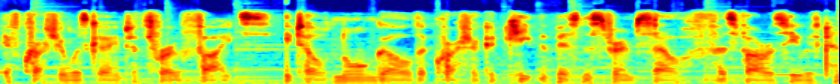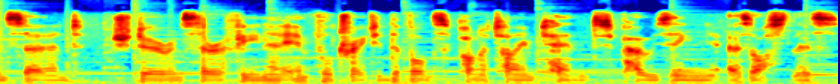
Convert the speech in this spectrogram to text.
if Crusher was going to throw fights. He told Nornghal that Crusher could keep the business for himself as far as he was concerned. Stör and Seraphina infiltrated the Once Upon a Time tent, posing as ostlers.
